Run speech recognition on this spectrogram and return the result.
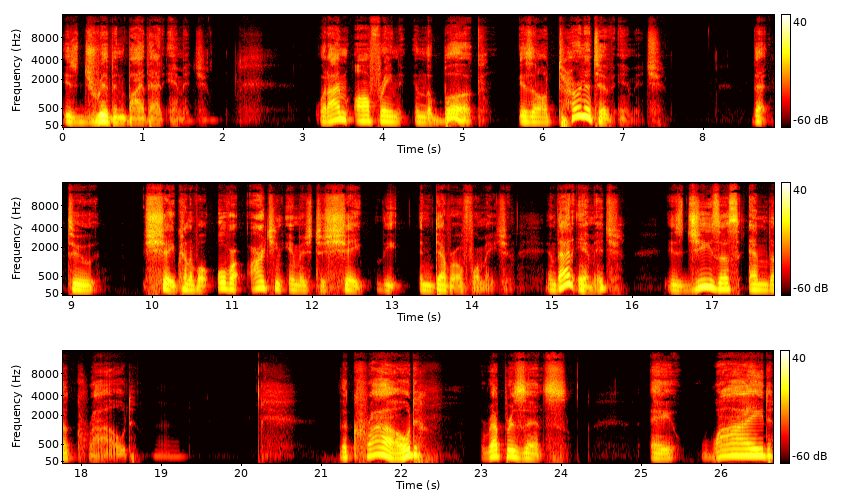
is driven by that image. What I'm offering in the book is an alternative image that to shape, kind of an overarching image to shape the endeavor of formation. And that image is Jesus and the crowd. The crowd represents a wide,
